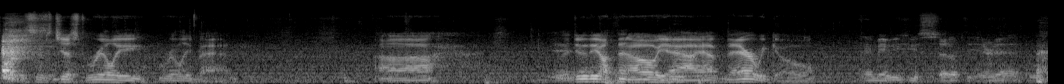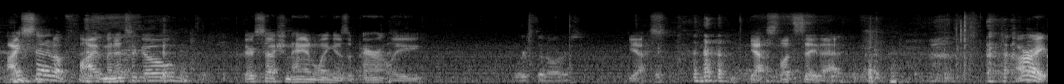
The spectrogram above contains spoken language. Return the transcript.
This is just really, really bad. Uh, I do the authentic, oh yeah, I have, there we go. And maybe if you set up the internet. I set it up five minutes ago. Their session handling is apparently, Worse than ours. yes. Yes, let's say that. All right.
